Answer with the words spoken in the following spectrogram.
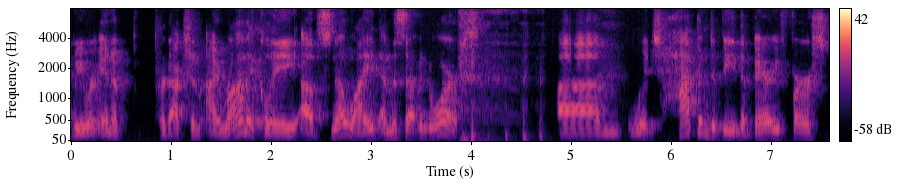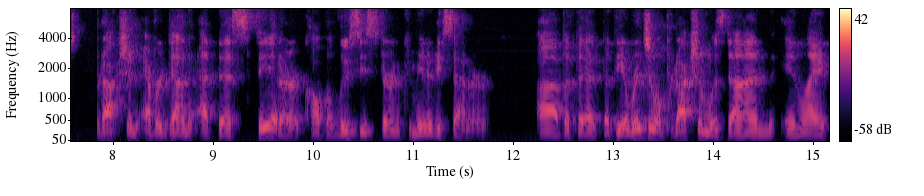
We were in a production, ironically, of Snow White and the Seven Dwarfs, um, which happened to be the very first production ever done at this theater called the Lucy Stern Community Center. Uh, but the but the original production was done in like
